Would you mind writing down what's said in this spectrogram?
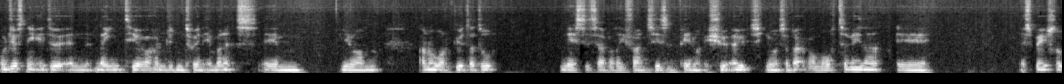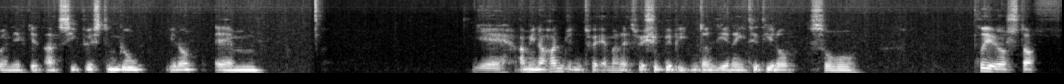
we'll, just need to do it in 90 or 120 minutes. Um, you know, I'm, i know we're good. I don't necessarily fancy in penalty shootouts. You know, it's a bit of a lottery that, uh, especially when they've got that Siegrist in goal. You know, um, yeah. I mean, 120 minutes, we should be beating Dundee United. You know, so player stuff.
